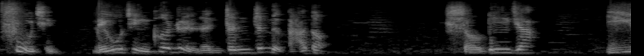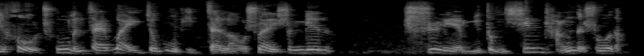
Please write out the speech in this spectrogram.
父亲刘进哥认认真真的答道：“小东家，以后出门在外就不比在老帅身边了。”师爷语重心长的说道：“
